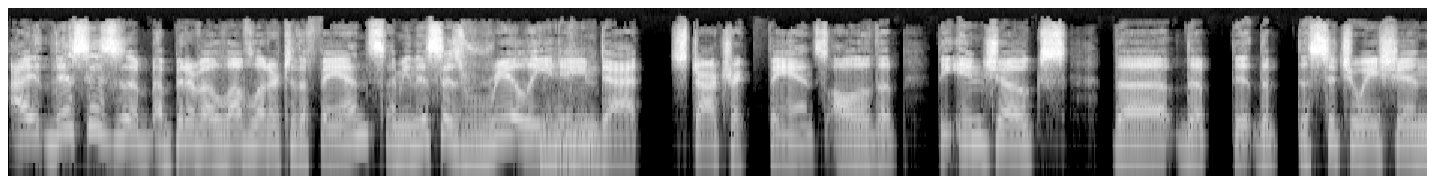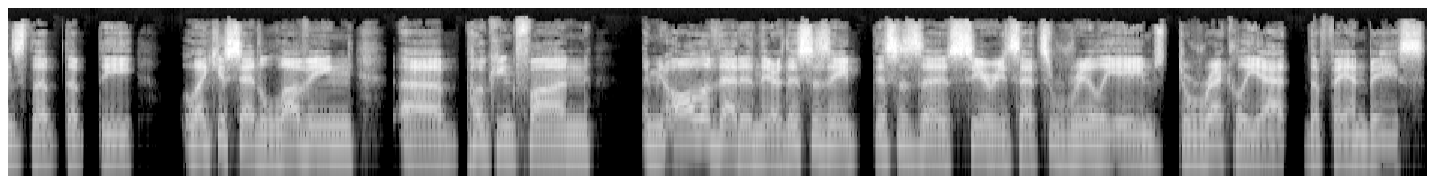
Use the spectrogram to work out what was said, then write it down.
I, this is a, a, bit of a love letter to the fans. I mean, this is really mm-hmm. aimed at Star Trek fans. All of the the in jokes, the the the the, the situations, the, the the like you said, loving, uh, poking fun. I mean, all of that in there. This is a this is a series that's really aimed directly at the fan base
